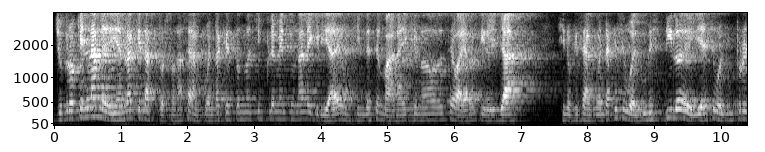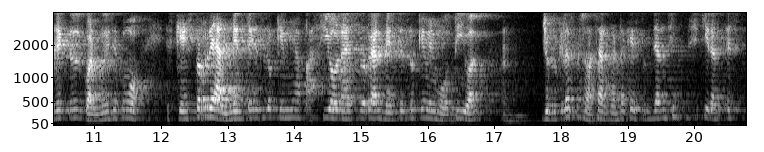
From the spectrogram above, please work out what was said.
Yo creo que en la medida en la que las personas se dan cuenta que esto no es simplemente una alegría de un fin de semana y que uno se vaya a retiro y ya, sino que se dan cuenta que se vuelve un estilo de vida y se vuelve un proyecto en el cual uno dice como, es que esto realmente es lo que me apasiona, esto realmente es lo que me motiva. Yo creo que las personas se dan cuenta que esto ya no ni siquiera es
